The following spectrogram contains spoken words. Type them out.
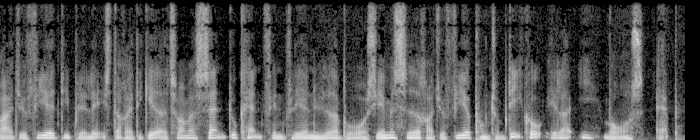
Radio 4. De blev læst og redigeret af Thomas Sand. Du kan finde flere nyheder på vores hjemmeside radio4.dk eller i vores app.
